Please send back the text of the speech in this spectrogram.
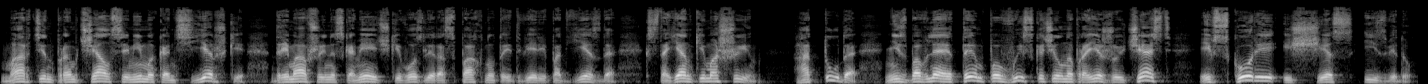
Мартин промчался мимо консьержки, дремавшей на скамеечке возле распахнутой двери подъезда, к стоянке машин. Оттуда, не сбавляя темпа, выскочил на проезжую часть и вскоре исчез из виду.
